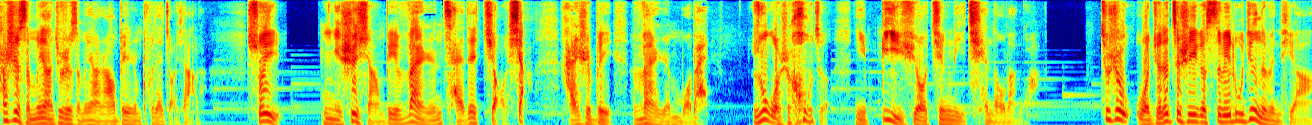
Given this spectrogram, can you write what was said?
他是什么样就是什么样，然后被人铺在脚下了。所以你是想被万人踩在脚下，还是被万人膜拜？如果是后者，你必须要经历千刀万剐。就是我觉得这是一个思维路径的问题啊。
